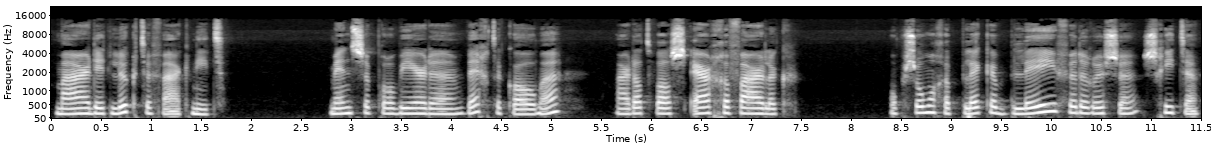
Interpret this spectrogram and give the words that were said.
maar dit lukte vaak niet. Mensen probeerden weg te komen, maar dat was erg gevaarlijk. Op sommige plekken bleven de Russen schieten.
